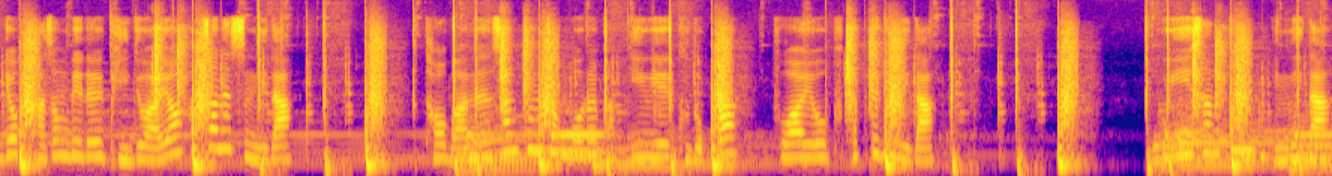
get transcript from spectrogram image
가격 가성비를 비교하여 합산했습니다. 더 많은 상품 정보를 받기 위해 구독과 좋아요 부탁드립니다. 5위 상품입니다.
